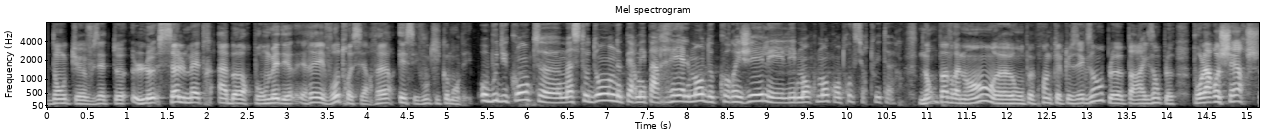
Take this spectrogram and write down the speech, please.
donc vous êtes le seul maître à bord pour modérer votre serveur et c'est vous qui commandez. Au bout du compte, Mastodon ne permet pas réellement de corriger les, les manquements qu'on trouve sur Twitter. Non, pas vraiment. on peut prendre quelques exemples. Par exemple, pour la recherche,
